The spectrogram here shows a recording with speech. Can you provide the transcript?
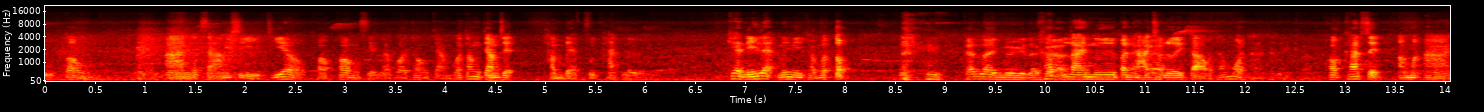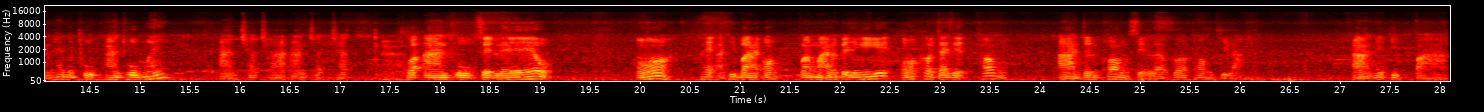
ถูกต้องอ่านสักสามสี่เที่ยวพอคล่องเสร็จแล้วก็ท่องจำพอท่องจำเสร็จทำแบบฝึกหัดเลย แค่นี้แหละไม่มีคำว่าตก คัดลายมือแล้วก็คัดลายมือปัญหาเฉลยเก่าทั้งหมด ปัญหาเฉลยครับพอคัดเสร็จเอามาอ่านให้มันถูกอ่านถูกไหม อ่านช้าๆอ่านชัดอ่าๆพออ่านถูกเสร็จแล้วอ๋อให้อธิบายอ๋อความหมายมันเป็นอย่างนี้อ๋อเข้าใจเสร็จท่องอ่านจนคล่องเสร็จแล้วก็ท่องทีหลัง อ่านให้ติดปาก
